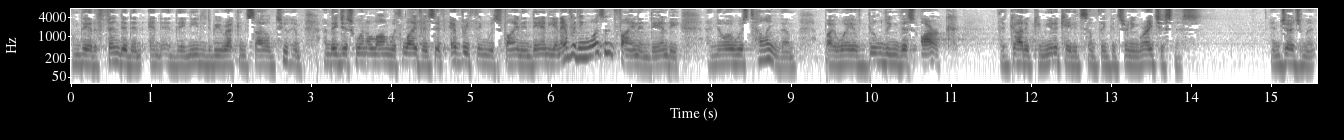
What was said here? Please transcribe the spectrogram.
whom they had offended and, and, and, they needed to be reconciled to Him. And they just went along with life as if everything was fine and dandy. And everything wasn't fine and dandy. And Noah was telling them, by way of building this ark, that God had communicated something concerning righteousness and judgment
